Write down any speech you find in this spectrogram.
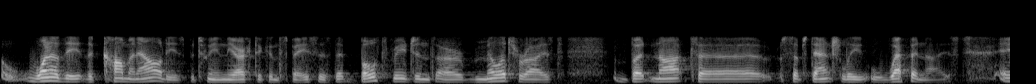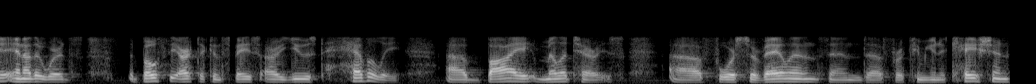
One of the, the commonalities between the Arctic and space is that both regions are militarized but not uh, substantially weaponized. In other words, both the Arctic and space are used heavily uh, by militaries uh, for surveillance and uh, for communication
